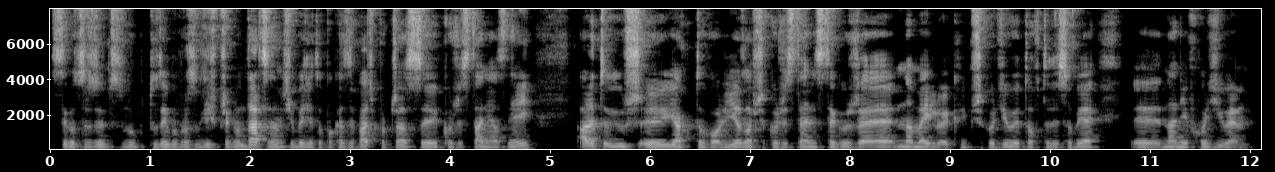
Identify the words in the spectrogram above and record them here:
Z tego co rozumiem, tutaj po prostu gdzieś w przeglądarce nam się będzie to pokazywać podczas y, korzystania z niej. Ale to już y, jak to woli. Ja zawsze korzystałem z tego, że na mailu, jak mi przychodziły, to wtedy sobie na nie wchodziłem.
